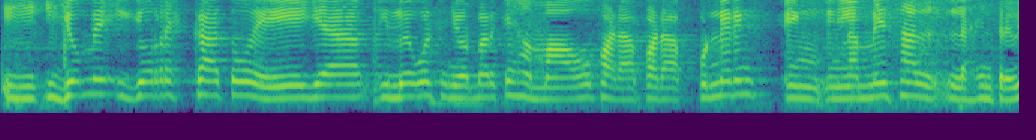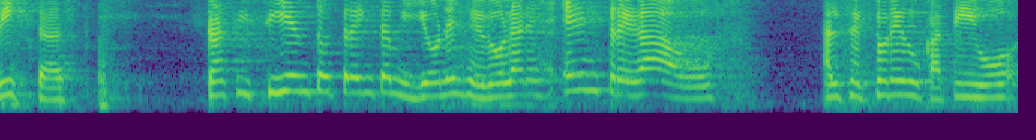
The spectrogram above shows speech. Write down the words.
Y, yo me y yo rescato de ella y luego el señor Márquez Amado para, para poner en, en- en la mesa las entrevistas casi 130 millones de dólares entregados al sector educativo.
